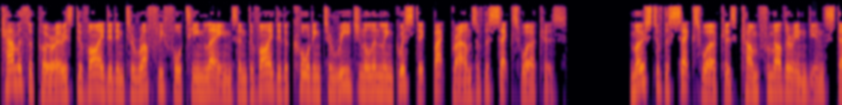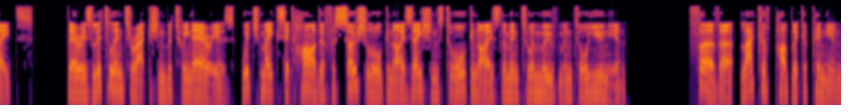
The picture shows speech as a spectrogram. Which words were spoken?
Kamathipura is divided into roughly 14 lanes and divided according to regional and linguistic backgrounds of the sex workers. Most of the sex workers come from other Indian states. There is little interaction between areas, which makes it harder for social organizations to organize them into a movement or union. Further, lack of public opinion,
